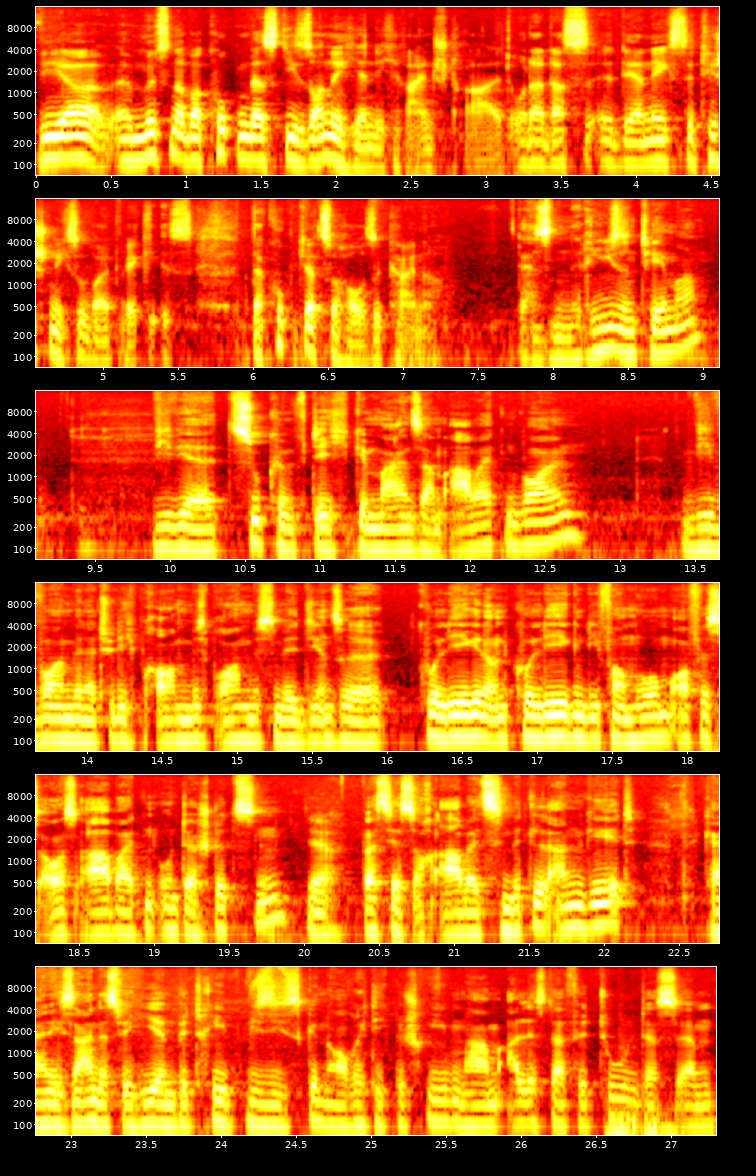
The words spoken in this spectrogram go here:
wir äh, müssen aber gucken, dass die Sonne hier nicht reinstrahlt oder dass äh, der nächste Tisch nicht so weit weg ist. Da guckt ja zu Hause keiner. Das ist ein Riesenthema, wie wir zukünftig gemeinsam arbeiten wollen. Wie wollen wir natürlich brauchen, brauchen müssen wir die, unsere Kolleginnen und Kollegen, die vom Homeoffice aus arbeiten, unterstützen, ja. was jetzt auch Arbeitsmittel angeht kann ja nicht sein, dass wir hier im Betrieb, wie Sie es genau richtig beschrieben haben, alles dafür tun, dass ähm,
